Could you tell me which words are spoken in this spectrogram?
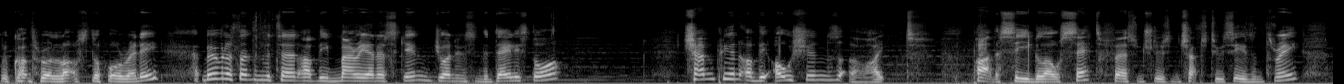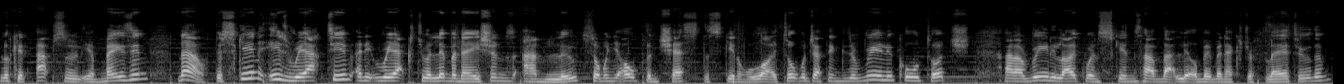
We've gone through a lot of stuff already. Moving us on to the return of the Mariana skin, joining us in the daily store. Champion of the Ocean's Light part of the Sea Glow set, first introduced in Chapter 2, Season 3. Looking absolutely amazing. Now, the skin is reactive and it reacts to eliminations and loot. So when you open chests, the skin will light up, which I think is a really cool touch. And I really like when skins have that little bit of an extra flair to them.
